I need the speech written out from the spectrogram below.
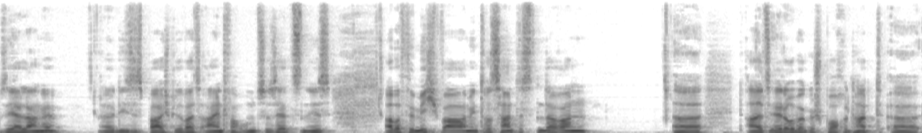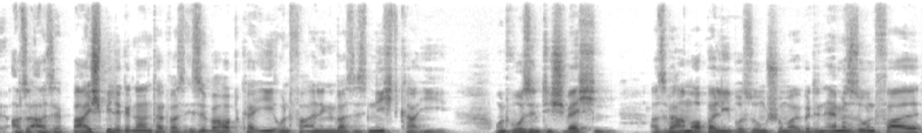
sehr lange, äh, dieses Beispiel, weil es einfach umzusetzen ist. Aber für mich war am interessantesten daran, äh, als er darüber gesprochen hat, äh, also als er Beispiele genannt hat, was ist überhaupt KI und vor allen Dingen, was ist nicht KI und wo sind die Schwächen. Also wir haben auch bei LibreZoom schon mal über den Amazon-Fall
